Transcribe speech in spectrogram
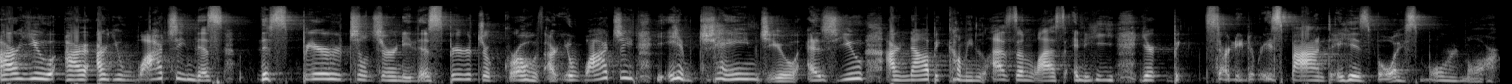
Are you are, are you watching this this spiritual journey, this spiritual growth? Are you watching him change you as you are now becoming less and less and he you're starting to respond to his voice more and more?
